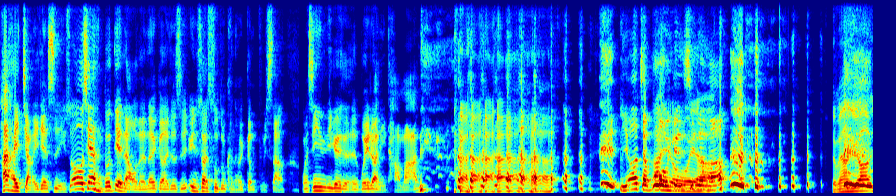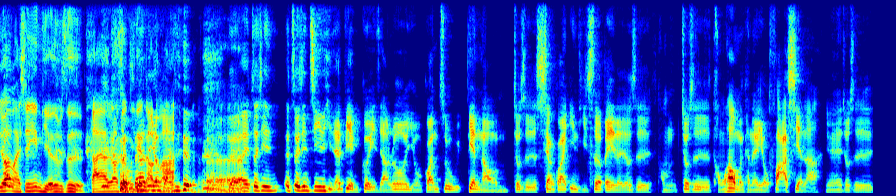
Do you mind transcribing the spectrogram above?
他还讲了一件事情，说哦，现在很多电脑的那个就是运算速度可能会跟不上。我心里一个人，微软你他妈的，你要讲不我更新了吗？怎么样？又要又要买新硬体了，是不是？大家又要升级电脑了吗？对，哎，最近最近记忆体在变贵，这样如果有关注电脑就是相关硬体设备的，就是同就是同号们可能有发现啦，因为就是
